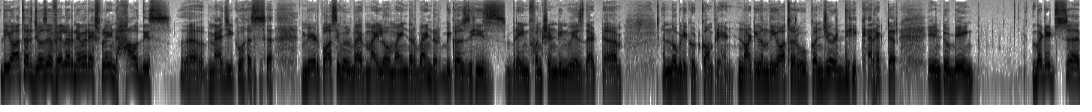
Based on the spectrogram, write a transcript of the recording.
The author Joseph Heller never explained how this uh, magic was uh, made possible by Milo Minderbinder because his brain functioned in ways that uh, nobody could comprehend, not even the author who conjured the character into being. But it's uh,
